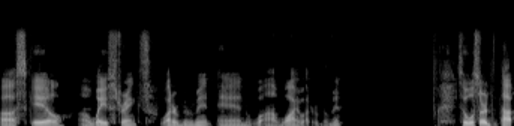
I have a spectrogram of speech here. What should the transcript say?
uh, scale, uh, wave strength, water movement, and Y water movement. So we'll start at the top.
